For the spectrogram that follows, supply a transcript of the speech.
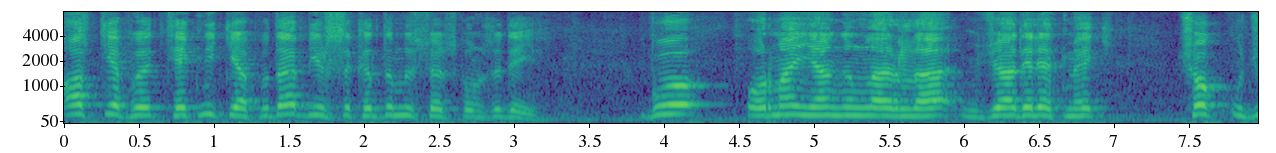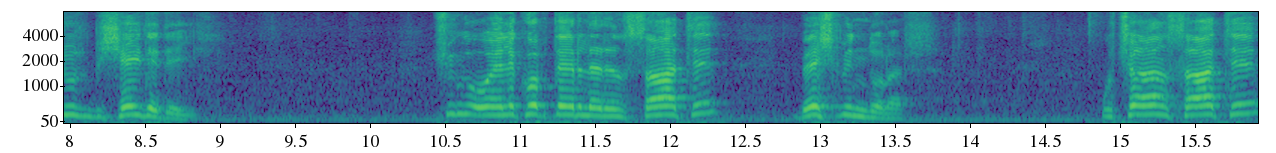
altyapı, teknik yapıda bir sıkıntımız söz konusu değil. Bu orman yangınlarla mücadele etmek çok ucuz bir şey de değil. Çünkü o helikopterlerin saati 5000 dolar. Uçağın saati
